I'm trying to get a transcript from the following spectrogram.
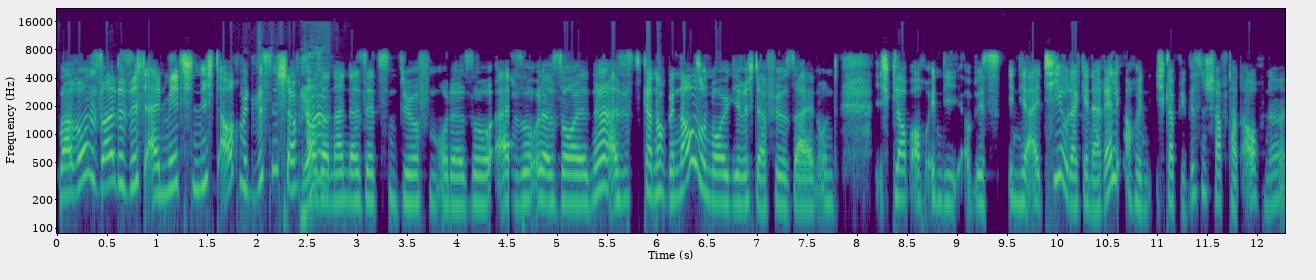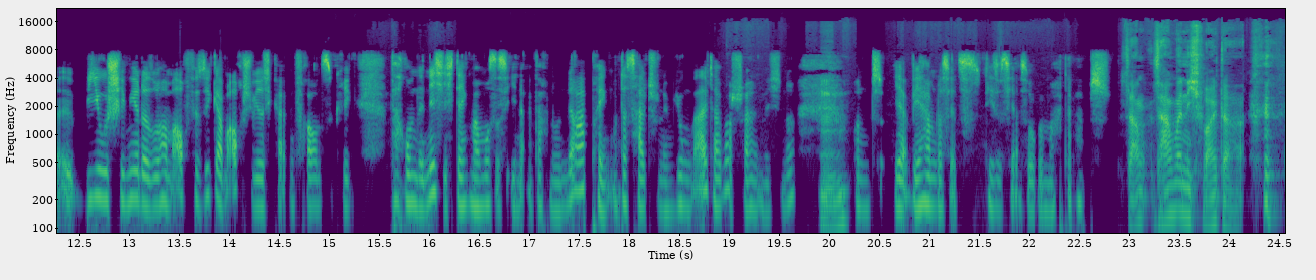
Warum sollte sich ein Mädchen nicht auch mit Wissenschaft ja. auseinandersetzen dürfen oder so, also oder soll, ne? Also es kann auch genauso neugierig dafür sein. Und ich glaube auch in die, ob jetzt in die IT oder generell auch in, ich glaube, die Wissenschaft hat auch, ne, Biochemie oder so haben auch Physik, haben auch Schwierigkeiten, Frauen zu kriegen. Warum denn nicht? Ich denke, man muss es ihnen einfach nur nahebringen und das halt schon im jungen Alter wahrscheinlich, ne? Mhm. Und ja, wir haben das jetzt dieses Jahr so gemacht. Aber sagen, sagen wir nicht weiter.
